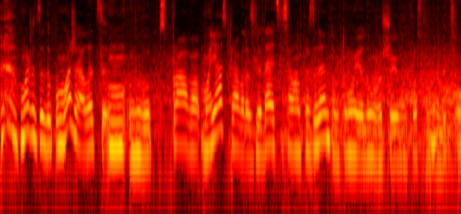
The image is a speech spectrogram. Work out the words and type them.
Може, це допоможе, але це м, справа, моя справа розглядається самим президентом, тому я думаю, що йому просто не до цього.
